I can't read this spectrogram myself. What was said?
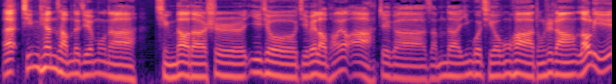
哎，今天咱们的节目呢，请到的是依旧几位老朋友啊，这个咱们的英国企业文化董事长老李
